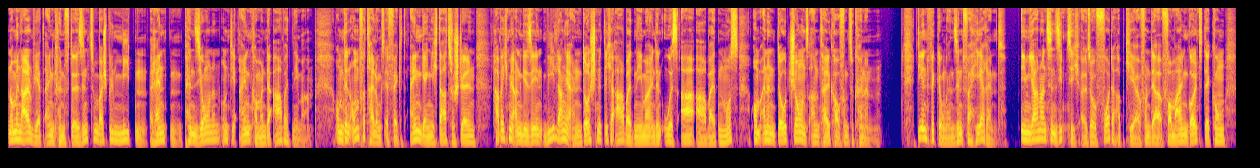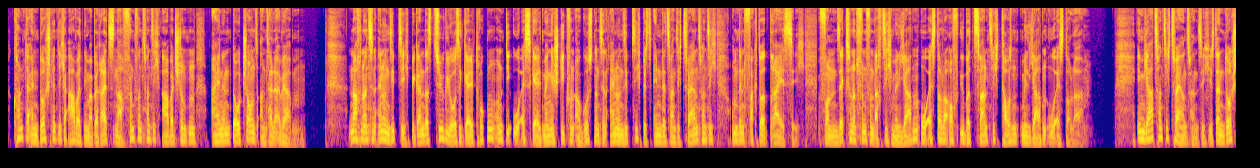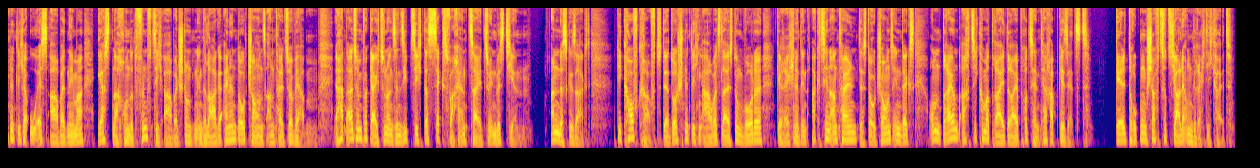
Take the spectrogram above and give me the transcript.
Nominalwerteinkünfte sind zum Beispiel Mieten, Renten, Pensionen und die Einkommen der Arbeitnehmer. Um den Umverteilungseffekt eingängig darzustellen, habe ich mir angesehen, wie lange ein durchschnittlicher Arbeitnehmer in den USA arbeiten muss, um einen Dow Jones-Anteil kaufen zu können. Die Entwicklungen sind verheerend. Im Jahr 1970, also vor der Abkehr von der formalen Golddeckung, konnte ein durchschnittlicher Arbeitnehmer bereits nach 25 Arbeitsstunden einen Dow Jones-Anteil erwerben. Nach 1971 begann das zügellose Gelddrucken und die US-Geldmenge stieg von August 1971 bis Ende 2022 um den Faktor 30, von 685 Milliarden US-Dollar auf über 20.000 Milliarden US-Dollar. Im Jahr 2022 ist ein durchschnittlicher US-Arbeitnehmer erst nach 150 Arbeitsstunden in der Lage, einen Dow Jones-Anteil zu erwerben. Er hat also im Vergleich zu 1970 das Sechsfache an Zeit zu investieren. Anders gesagt, die Kaufkraft der durchschnittlichen Arbeitsleistung wurde, gerechnet in Aktienanteilen des Dow Jones Index, um 83,33 Prozent herabgesetzt. Gelddrucken schafft soziale Ungerechtigkeit.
